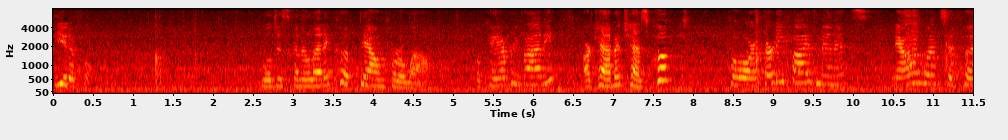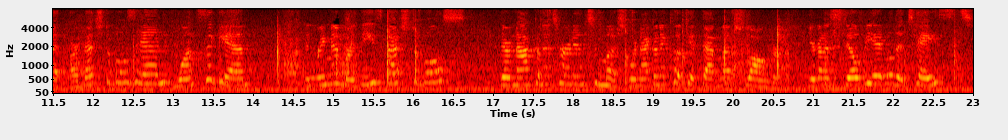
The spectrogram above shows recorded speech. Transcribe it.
Beautiful. We're just gonna let it cook down for a while. Okay, everybody? Our cabbage has cooked for 35 minutes. Now I want to put our vegetables in once again. And remember, these vegetables, they're not gonna turn into mush. We're not gonna cook it that much longer. You're gonna still be able to taste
